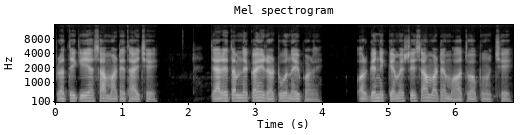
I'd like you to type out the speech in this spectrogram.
પ્રતિક્રિયા શા માટે થાય છે? ત્યારે તમને કંઈ રટવું નહીં પડે. ઓર્ગેનિક કેમેસ્ટ્રી શા માટે મહત્ત્વપૂર્ણ છે?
